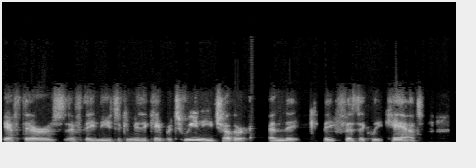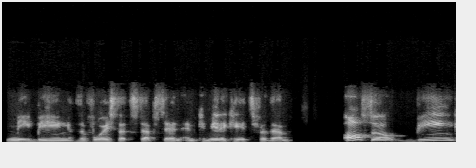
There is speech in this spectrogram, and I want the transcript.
if there's if they need to communicate between each other and they they physically can't me being the voice that steps in and communicates for them. Also being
